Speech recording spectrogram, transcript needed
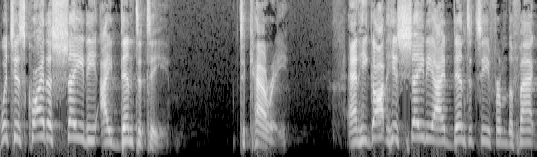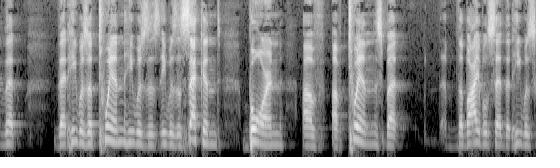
which is quite a shady identity to carry. And he got his shady identity from the fact that, that he was a twin, he was, a, he was the second born of, of twins, but the Bible said that he was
